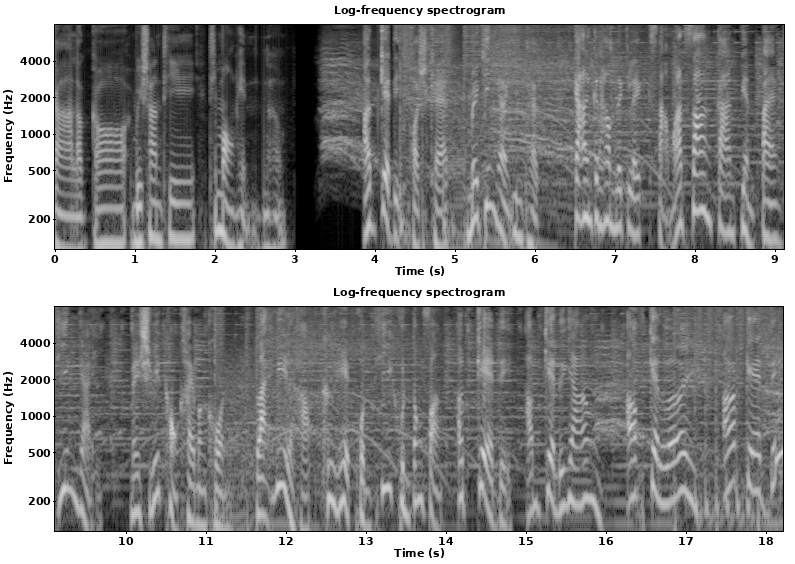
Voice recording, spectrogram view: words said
การณ์ แล้วก็ vision ที่ที่มองเห็นนะครับอัปเกรด Podcast making an impact การกระทำเล็กๆ สามารถสร้างการเปลี่ยนแปลงที่ยิ่งใหญ่ ในชีวิตของใครบางคน และนี่แหละครับ คือเหตุผลที่คุณต้องฟัง อัปเกรดดิ อัปเกรดหรือยัง อัปเกรดเลย อัปเกรดดิ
